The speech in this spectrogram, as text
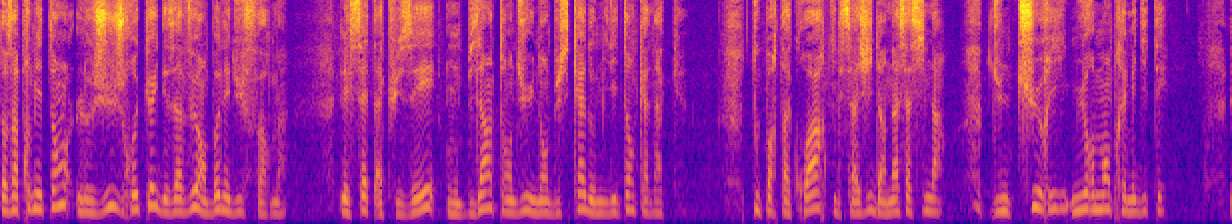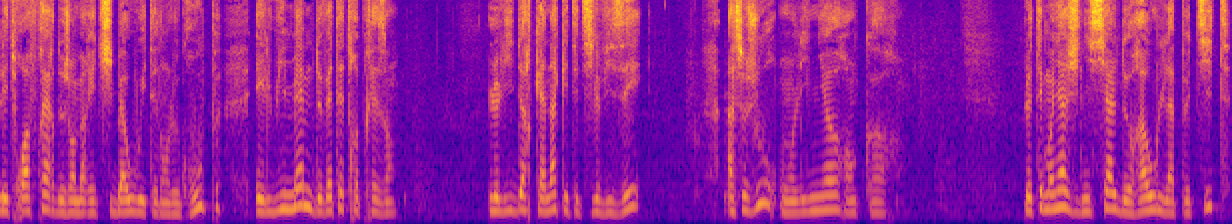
Dans un premier temps, le juge recueille des aveux en bonne et due forme. Les sept accusés ont bien tendu une embuscade aux militants kanak. Tout porte à croire qu'il s'agit d'un assassinat, d'une tuerie mûrement préméditée. Les trois frères de Jean-Marie Chibaou étaient dans le groupe et lui-même devait être présent. Le leader kanak était-il visé? À ce jour, on l'ignore encore. Le témoignage initial de Raoul la Petite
